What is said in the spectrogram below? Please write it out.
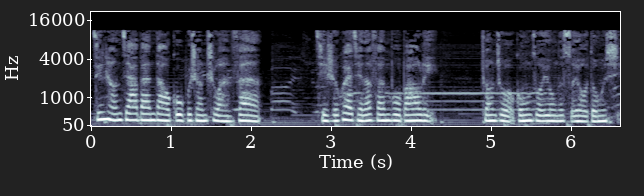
经常加班到顾不上吃晚饭，几十块钱的帆布包里。装着我工作用的所有东西。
